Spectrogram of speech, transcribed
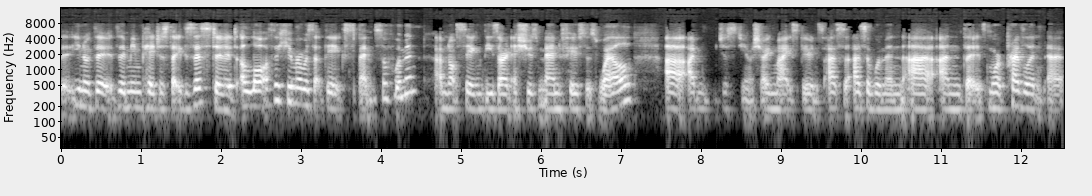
the, you know the the meme pages that existed a lot of the humor was at the expense of women i'm not saying these aren't issues men face as well uh, I'm just you know sharing my experience as as a woman, uh, and that it's more prevalent uh,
